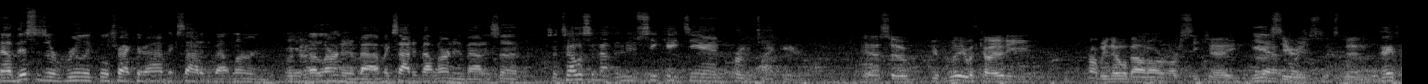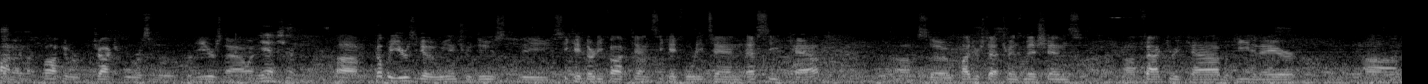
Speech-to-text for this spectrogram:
Now this is a really cool tractor that I'm excited about learning. Okay. Uh, learning about. I'm excited about learning about it. So so tell us about the new CK10 prototype here. Yeah. So if you're familiar with Kioti, probably know about our, our CK uh, Yeah, of series. It's been Very popular. a popular tractor for us for, for years now. And Yeah, sure. Um, a couple of years ago, we introduced the CK3510, CK4010 SC cab. Um, so hydrostat transmissions, uh, factory cab with heat and air. Um,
